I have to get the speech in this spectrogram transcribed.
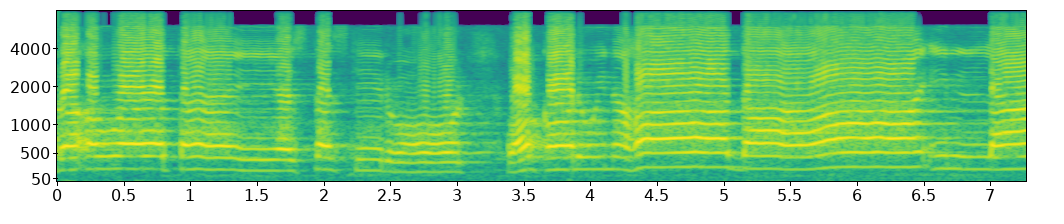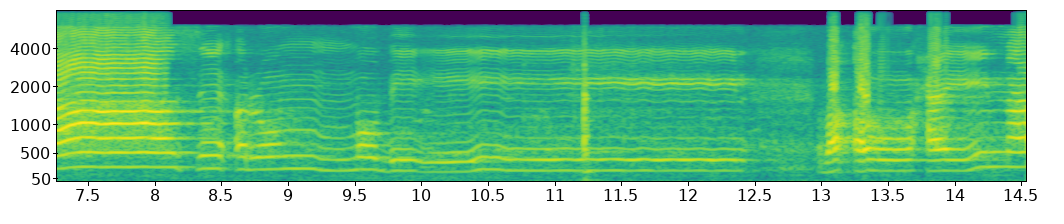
رأوا آية يستسكرون وقالوا إن هذا إلا سحر مبين وأوحينا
